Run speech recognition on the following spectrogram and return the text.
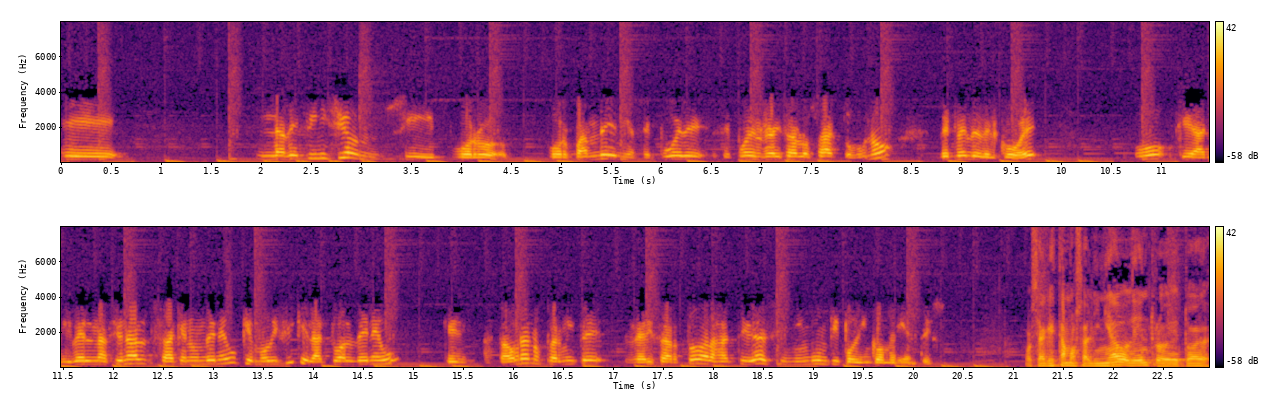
Eh, la definición si por, por pandemia se puede se pueden realizar los actos o no, depende del COE, o que a nivel nacional saquen un DNU que modifique el actual DNU, que hasta ahora nos permite realizar todas las actividades sin ningún tipo de inconvenientes. O sea que estamos alineados dentro de todo,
